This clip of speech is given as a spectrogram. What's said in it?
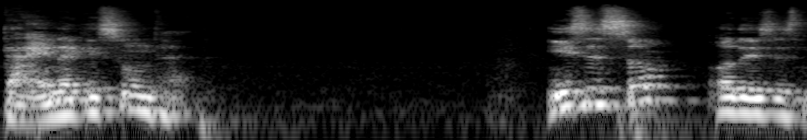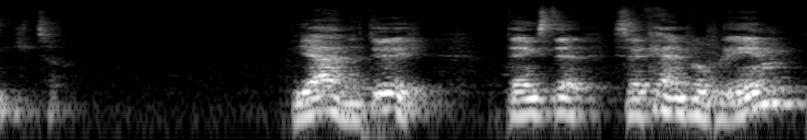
deiner Gesundheit. Ist es so oder ist es nicht so? Ja, natürlich. Du denkst dir, ist ja kein Problem,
